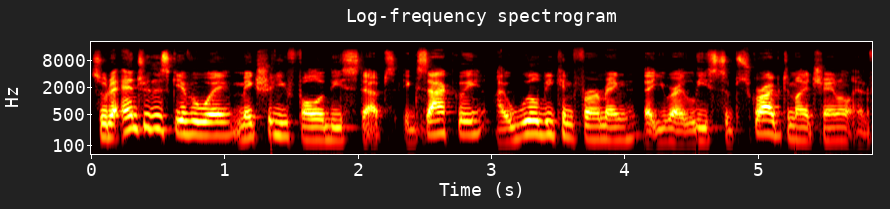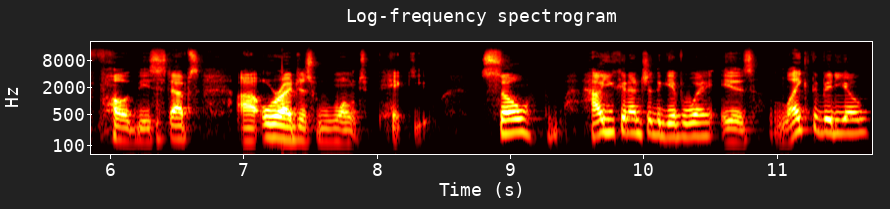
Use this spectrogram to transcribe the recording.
So to enter this giveaway, make sure you follow these steps exactly. I will be confirming that you are at least subscribed to my channel and followed these steps, uh, or I just won't pick you. So how you can enter the giveaway is like the video,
